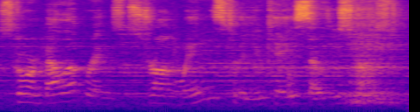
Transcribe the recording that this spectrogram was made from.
Storm Bella brings strong winds to the UK's southeast coast.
